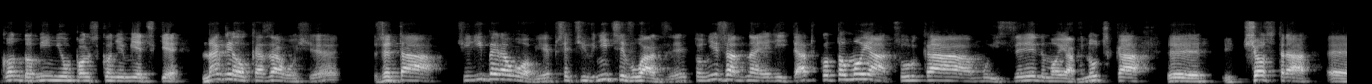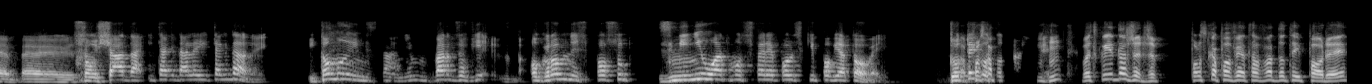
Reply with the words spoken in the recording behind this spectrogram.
kondominium polsko-niemieckie. Nagle okazało się, że ta, ci liberałowie, przeciwnicy władzy, to nie żadna elita, tylko to moja córka, mój syn, moja wnuczka, y, siostra y, y, sąsiada i tak dalej, i tak dalej. I to moim zdaniem w bardzo w ogromny sposób zmieniło atmosferę Polski powiatowej. Do no, tego Polska... mhm. Bo tylko jedna rzecz, że Polska powiatowa do tej pory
